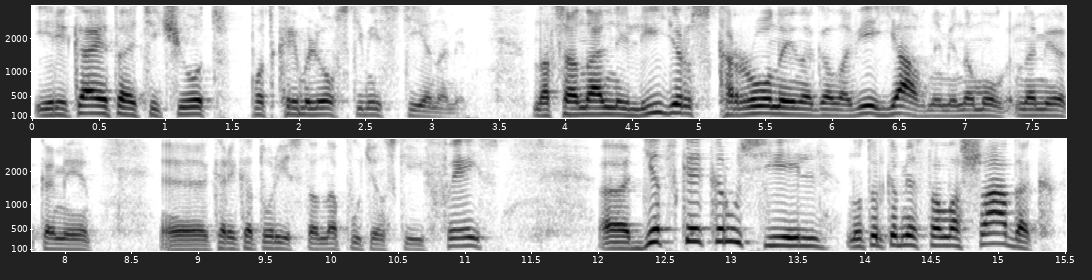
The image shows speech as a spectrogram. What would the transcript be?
и река эта течет под кремлевскими стенами. Национальный лидер с короной на голове, явными намеками э, карикатуриста на путинский фейс. Э, детская карусель, но только вместо лошадок –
